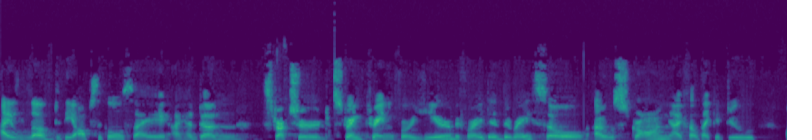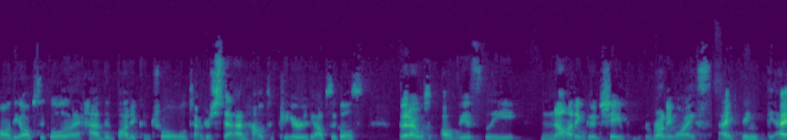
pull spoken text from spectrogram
i loved the obstacles. I i had done structured strength training for a year before i did the race so i was strong. I felt i could do all the obstacles and I had the body control to understand how to clear the obstacles, but I was obviously not in good shape running wise. I think I,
